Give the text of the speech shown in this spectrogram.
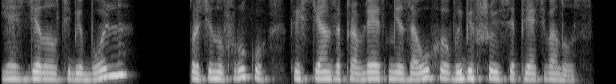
«Я сделал тебе больно?» Протянув руку, Кристиан заправляет мне за ухо выбившуюся прядь волос.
